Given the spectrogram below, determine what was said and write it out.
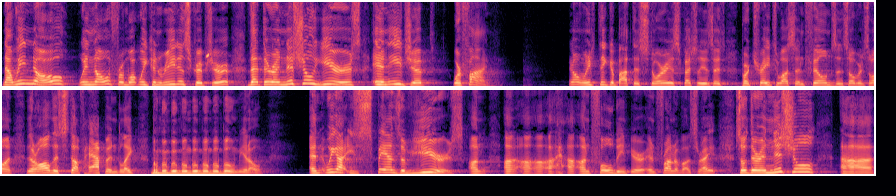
Now we know, we know from what we can read in scripture that their initial years in Egypt were fine. You know, when we think about this story, especially as it's portrayed to us in films and so forth and so on, that all this stuff happened like boom, boom, boom, boom, boom, boom, boom, boom, you know. And we got spans of years on, uh, uh, uh, unfolding here in front of us, right? So their initial uh,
